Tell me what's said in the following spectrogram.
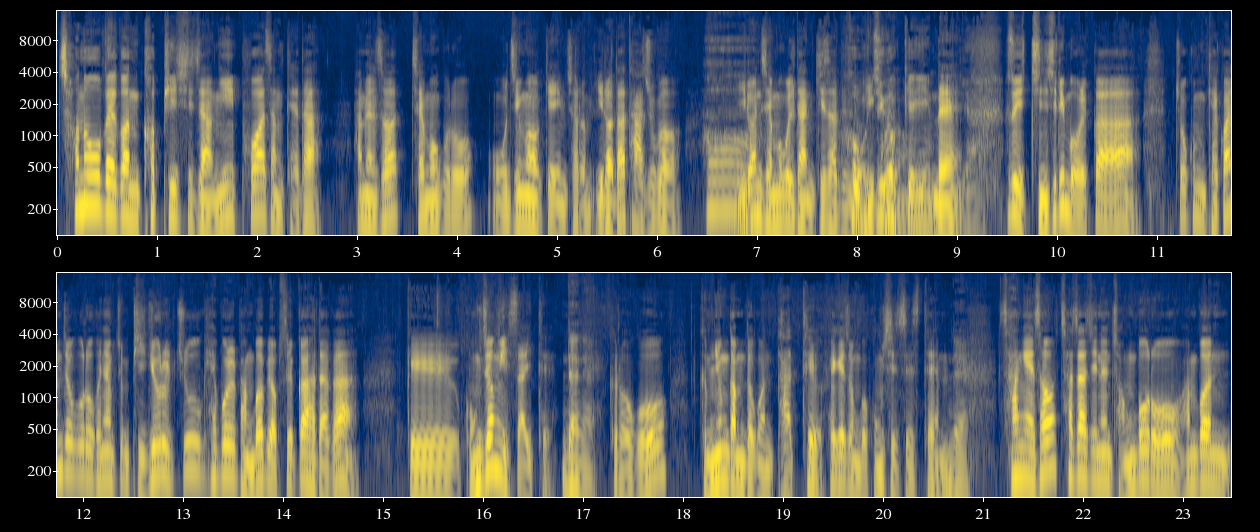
1,500원 커피 시장이 포화 상태다 하면서 제목으로 오징어 게임처럼 이러다 다 죽어 어. 이런 제목을 단 기사들도 오징어 있고요. 게임. 네. 야. 그래서 이 진실이 뭘까 조금 객관적으로 그냥 좀 비교를 쭉 해볼 방법이 없을까 하다가 그 공정위 사이트 네네. 그러고 금융감독원 다트 회계정보 공시 시스템 네. 상에서 찾아지는 정보로 한번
